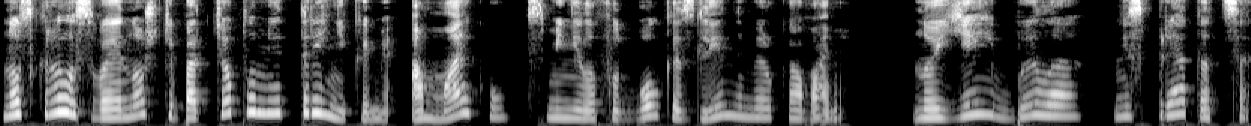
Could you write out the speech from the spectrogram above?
но скрыла свои ножки под теплыми трениками, а майку сменила футболкой с длинными рукавами. Но ей было не спрятаться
